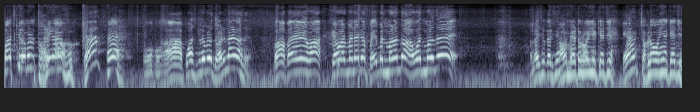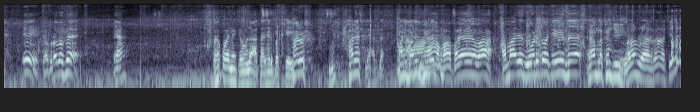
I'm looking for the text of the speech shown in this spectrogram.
પાંચ કિલોમીટર દોડીને આવ્યો છું. હે? ઓહો હા પાંચ કિલોમીટર દોડીને આવ્યો છે. વાહ ભાઈ વાહ. કહેવાય મને કે ભાઈ બંધ મળે તો આવો જ મળશે. હવે શું કરશે? હવે મેટર હોય અહીંયા કહેજે. હે? ઝઘડો હોય અહીંયા કહેજે. એ ઝઘડો તો છે. હે? હવે કોઈને કેવું જા હેડ હારે. પાણી પાણી પીવે વાહ ભાઈ વાહ. અમારી જોડી તો જેવી છે. રામ લખન જેવી. રામ રામ રામ. કેવી?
